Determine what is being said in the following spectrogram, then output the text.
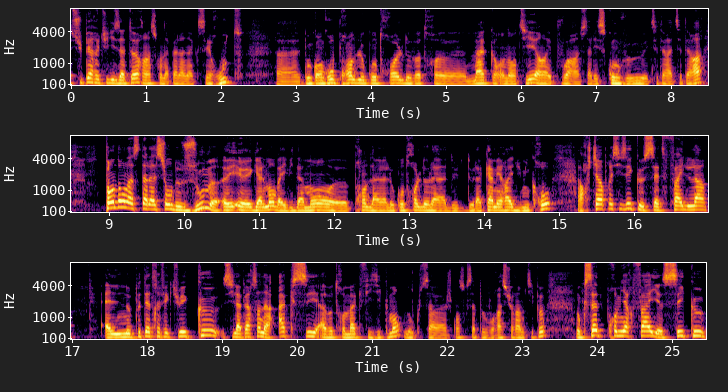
super utilisateur, hein, ce qu'on appelle un accès root. donc en gros prendre le contrôle de votre Mac en entier hein, et pouvoir installer ce qu'on veut, etc., etc. Pendant l'installation de Zoom et, également bah, évidemment prendre le contrôle de la, de la caméra et du micro. Alors je tiens à préciser que cette file là elle ne peut être effectuée que si la personne a accès à votre Mac physiquement. Donc ça, je pense que ça peut vous rassurer un petit peu. Donc cette première faille, c'est que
